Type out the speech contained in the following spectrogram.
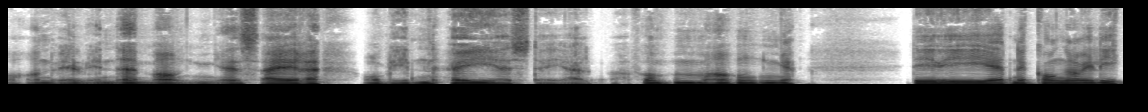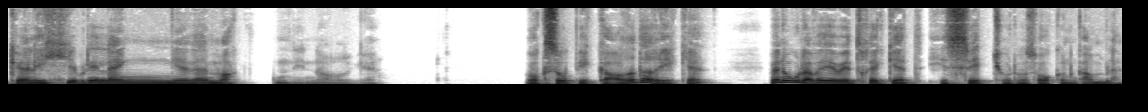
og han vil vinne mange seire og bli den høyeste hjelper for mange. De vietne konger vil likevel ikke bli lenge ved makten i Norge. Vokse opp i Garderriket, men Olav er jo i trygghet i Svitjod hos Håkon Gamle.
